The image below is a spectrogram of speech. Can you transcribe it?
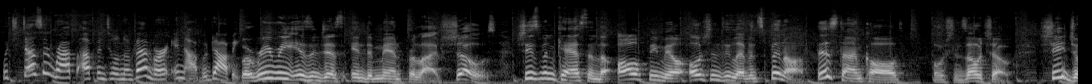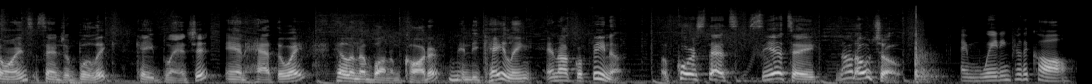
which doesn't wrap up until November in Abu Dhabi. But Riri isn't just in demand for live shows. She's been cast in the all-female Ocean's 11 spinoff, this time called Ocean's Ocho. She joins Sandra Bullock, Cate Blanchett, Anne Hathaway, Helena Bonham Carter, Mindy Kaling, and Awkwafina. Of course, that's Siete, not Ocho. I'm waiting for the call.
